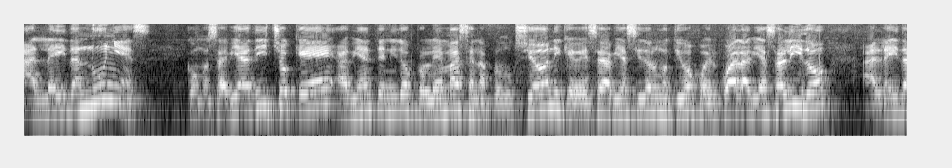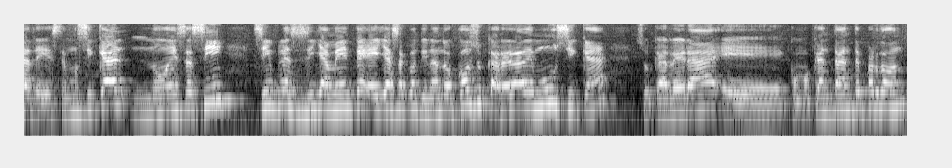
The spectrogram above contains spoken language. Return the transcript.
Aleida Núñez como se había dicho que habían tenido problemas en la producción y que ese había sido el motivo por el cual había salido Aleida de este musical. No es así, simple y sencillamente ella está continuando con su carrera de música, su carrera eh, como cantante, perdón,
